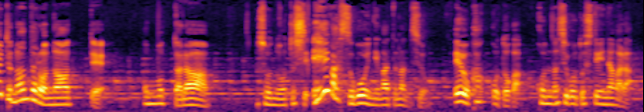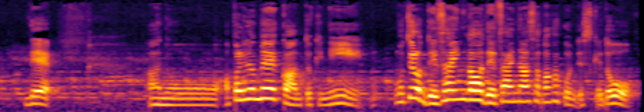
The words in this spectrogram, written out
えるとなんだろうなって思ったらその私絵がすごい苦手なんですよ。絵を描くことがこんな仕事していながら。であのアパレルメーカーの時にもちろんデザイン側デザイナーさんが描くんですけど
